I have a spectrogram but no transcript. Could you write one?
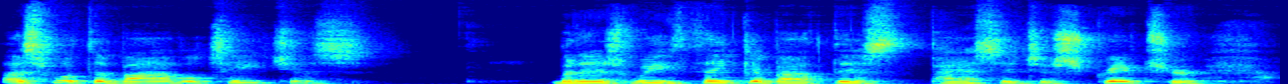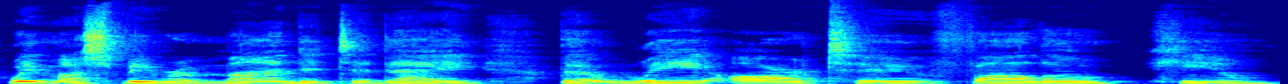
That's what the Bible teaches. But as we think about this passage of Scripture, we must be reminded today that we are to follow Him.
